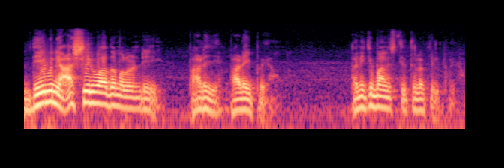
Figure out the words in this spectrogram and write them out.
దేవుని ఆశీర్వాదముల నుండి పాడై పాడైపోయాం. పనికిమాల స్థితిలోకి వెళ్ళిపోయాం.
